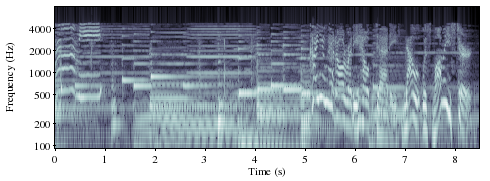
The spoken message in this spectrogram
Mommy! Caillou had already helped Daddy. Now it was Mommy's turn.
